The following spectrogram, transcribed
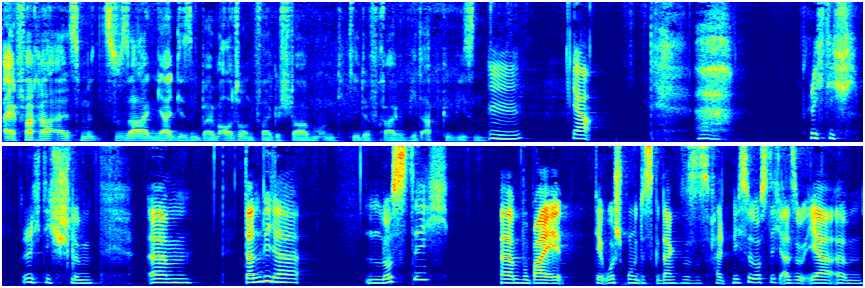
einfacher als mit zu sagen, ja, die sind beim Autounfall gestorben und jede Frage wird abgewiesen. Ja. Ah, Richtig, richtig schlimm. Ähm, dann wieder lustig, äh, wobei der Ursprung des Gedankens ist halt nicht so lustig. Also er ähm,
